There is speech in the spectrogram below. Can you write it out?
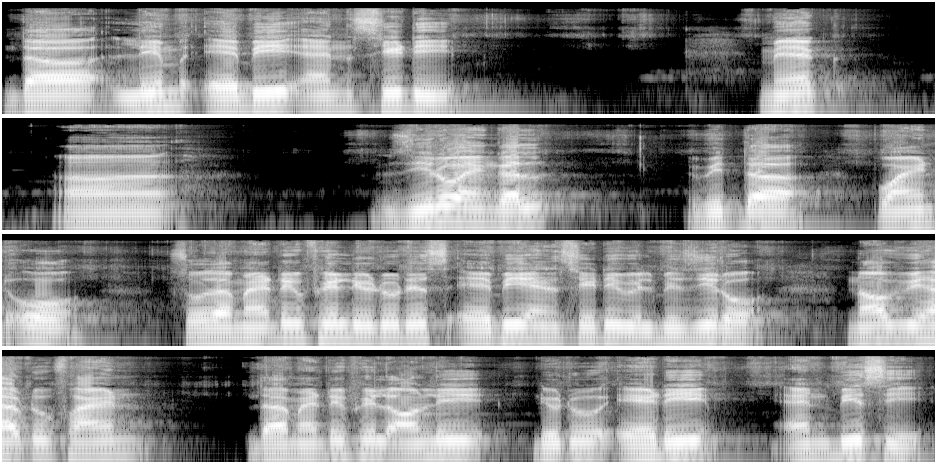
the limb AB and CD make uh, zero angle with the point O so the magnetic field due to this AB and CD will be 0. Now we have to find the magnetic field only due to AD and BC,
